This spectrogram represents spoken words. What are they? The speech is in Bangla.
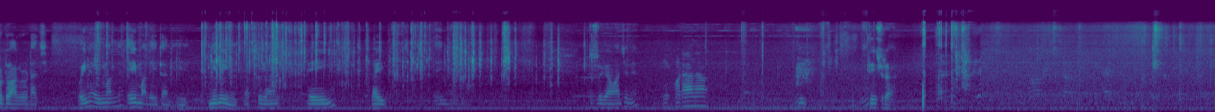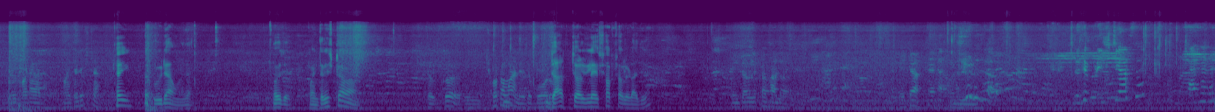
ছোটো আখরোট আছে। ওই না ওই মারলে এই মাল এইটা নেই নিলেই নেই একশো গ্রাম এই নে ভাই এই নে। দুশো গ্রাম আছে নে। দাও? তিনশো টাকা। এ ক টাকা এই ওই তো পঁয়তাল্লিশ মাল ডার্ক চকলেট সব চকলেট আছে ইন্টারভেলটা ভালো হবে। এটা? যদি বৃষ্টি আসে কানাডা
